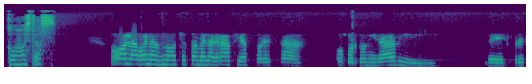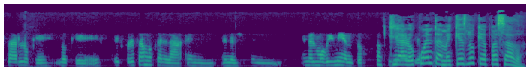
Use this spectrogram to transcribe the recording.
¿Cómo estás? Hola, buenas noches, Pamela. Gracias por esta oportunidad y de expresar lo que lo que expresamos en la en, en el en, el movimiento. Claro, cuéntame qué es lo que ha pasado.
